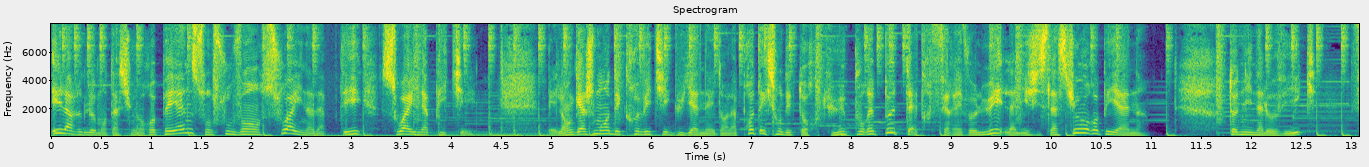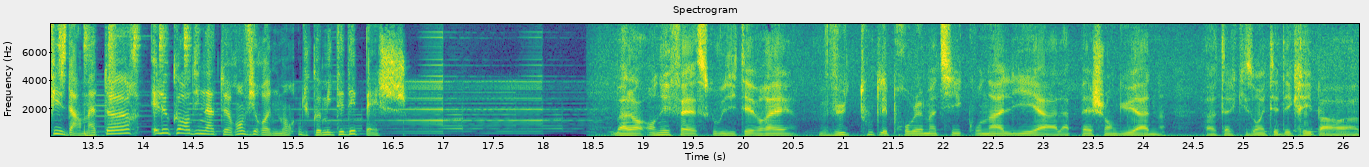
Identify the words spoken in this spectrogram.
et la réglementation européenne sont souvent soit inadaptées, soit inappliquées. Mais l'engagement des crevettiers guyanais dans la protection des tortues pourrait peut-être faire évoluer la législation européenne. Tony Nalovic, fils d'armateur, est le coordinateur environnement du comité des pêches. Bah alors, en effet, ce que vous dites est vrai. Vu toutes les problématiques qu'on a liées à la pêche en Guyane, euh, telles qu'ils ont été décrits par,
